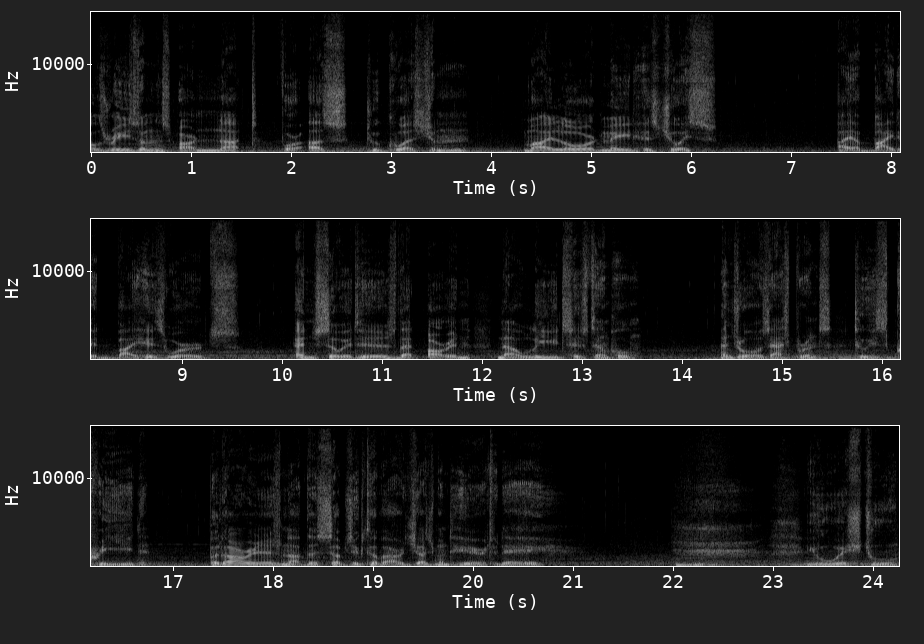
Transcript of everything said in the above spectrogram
Bhaal's reasons are not for us to question. My lord made his choice. I abided by his words. And so it is that Orin now leads his temple and draws aspirants to his creed. But Orin is not the subject of our judgment here today. Hmm. You wish to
